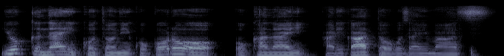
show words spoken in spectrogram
良くないことに心を置かないありがとうございます。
